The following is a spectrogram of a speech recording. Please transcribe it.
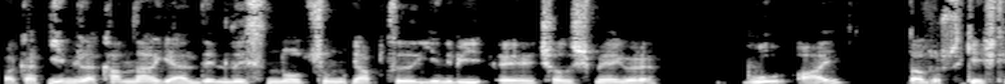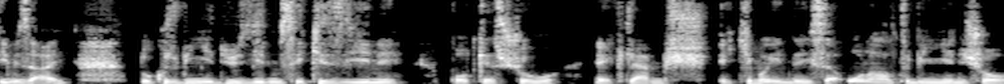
Fakat yeni rakamlar geldi. Listen Notes'un yaptığı yeni bir e, çalışmaya göre bu ay daha doğrusu geçtiğimiz ay 9728 yeni podcast şovu eklenmiş. Ekim ayında ise 16000 yeni şov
